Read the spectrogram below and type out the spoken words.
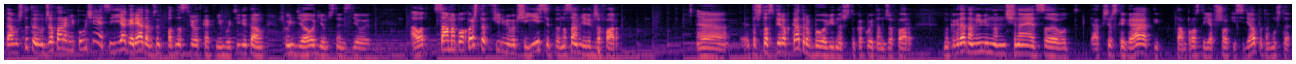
там что-то у Джафара не получается, и Яга рядом что-то поднасрет как-нибудь, или там в какой-нибудь диалоге он что-нибудь сделает. А вот самое плохое, что в фильме вообще есть, это на самом деле Джафар. Э, это что, с первых кадров было видно, что какой там Джафар. Но когда там именно начинается вот актерская игра, ты там просто я в шоке сидел, потому что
